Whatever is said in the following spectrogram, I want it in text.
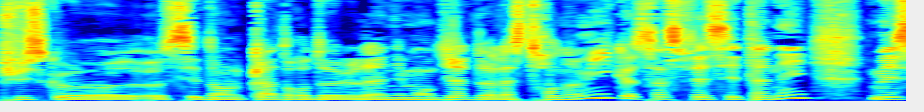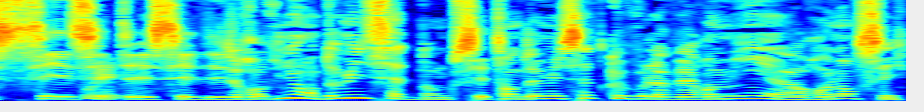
puisque c'est dans le cadre de l'année mondiale de l'astronomie que ça se fait cette année, mais c'est revenu en 2007. Donc c'est en 2007 que vous l'avez remis euh, relancé.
